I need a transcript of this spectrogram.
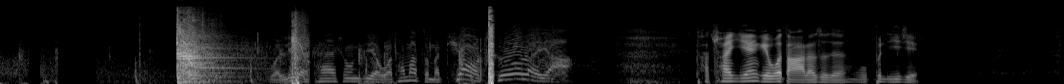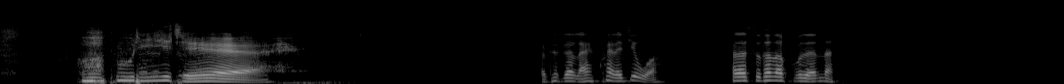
我裂开兄弟，我他妈怎么跳车了呀？他穿烟给我打了，这人我不理解，我不理解。小哥哥来，快来救我！他在石头那扶人呢。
